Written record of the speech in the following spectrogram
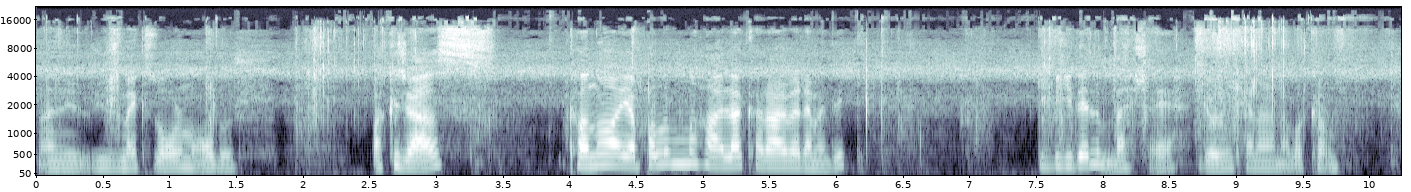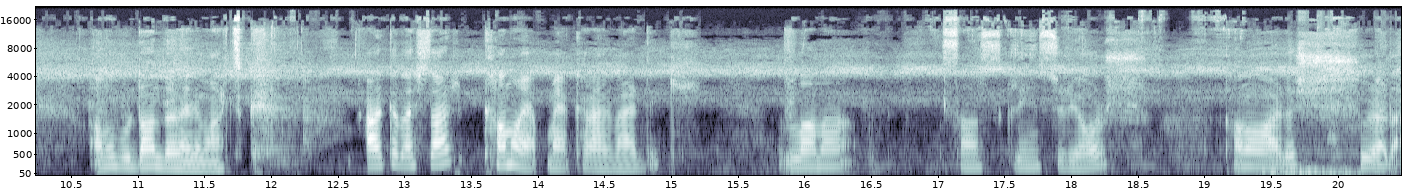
Hani yüzmek zor mu olur? Bakacağız. Kanoa yapalım mı hala karar veremedik. Gibi gidelim mi şeye gölün kenarına bakalım. Ama buradan dönelim artık. Arkadaşlar kano yapmaya karar verdik. Lana sunscreen sürüyor. Kanolar da şurada.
